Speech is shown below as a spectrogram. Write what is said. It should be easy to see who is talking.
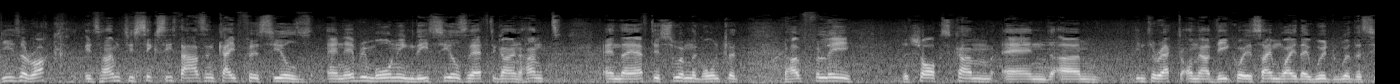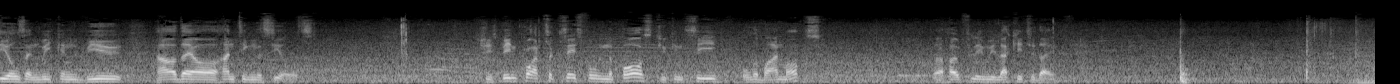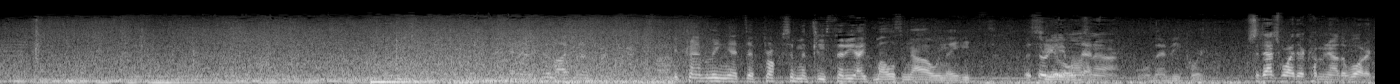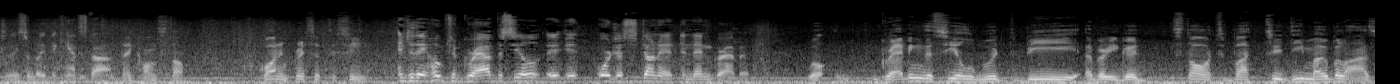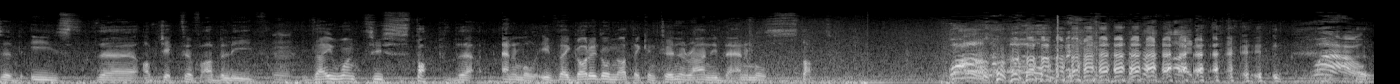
Speaker 1: Geyser Rock. It's home to 60,000 Cape fur seals, and every morning these seals have to go and hunt, and they have to swim the gauntlet. Hopefully, the sharks come and um, interact on our decoy the same way they would with the seals, and we can view how they are hunting the seals. She's been quite successful in the past. You can see all the bite marks. So hopefully, we're lucky today. Traveling at approximately 38 miles an hour when they hit a
Speaker 2: 38
Speaker 1: seal
Speaker 2: miles
Speaker 1: that,
Speaker 2: an hour.
Speaker 1: or that decoy.
Speaker 2: So that's why they're coming out of the water because they simply they can't stop.
Speaker 1: They can't stop. Quite impressive to see.
Speaker 2: And do they hope to grab the seal i it, or just stun it and then grab it?
Speaker 1: Well, grabbing the seal would be a very good start, but to demobilize it is the objective, I believe. Mm. They want to stop the animal. If they got it or not, they can turn around if the animal's stopped.
Speaker 2: Wow.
